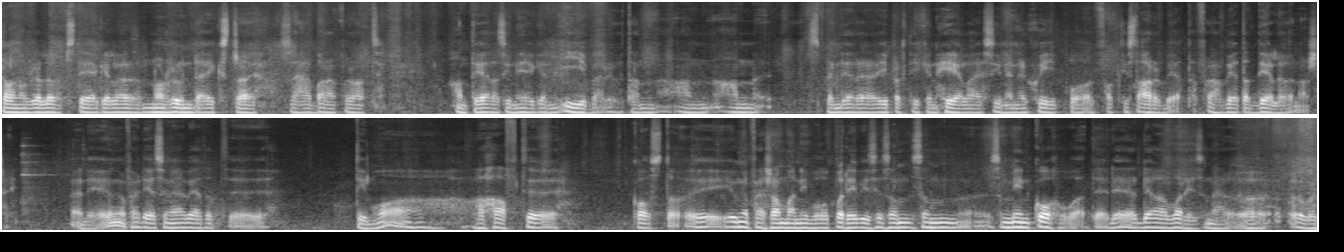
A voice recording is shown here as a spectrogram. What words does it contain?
ta några löpsteg eller någon runda extra så här bara för att hantera sin egen iver utan han, han spenderar i praktiken hela sin energi på att faktiskt arbeta för han vet att det lönar sig. Det är ungefär det som jag vet att eh, Timo har haft eh, kost i eh, ungefär samma nivå på det viset som, som, som min koho. Det, det, det har varit sådana här över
